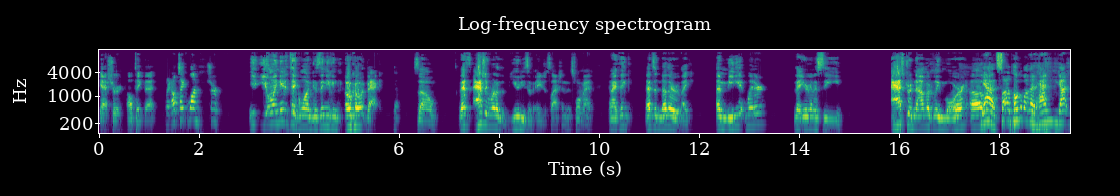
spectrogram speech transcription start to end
yeah, sure, I'll take that. like I'll take one, sure. You, you only need to take one because then you can OHKO it back. Yep. So that's actually one of the beauties of Aegislash in this format, and I think that's another like immediate winner that you're gonna see astronomically more of. yeah, it's a Pokemon that hadn't gotten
